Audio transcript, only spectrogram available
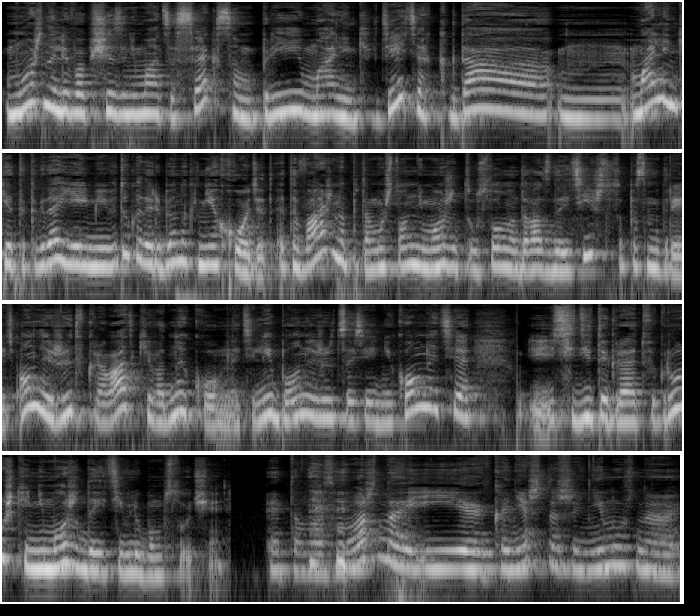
Можно ли вообще заниматься сексом при маленьких детях, когда маленький это когда я имею в виду, когда ребенок не ходит. Это важно, потому что он не может условно до вас дойти и что-то посмотреть. Он лежит в кроватке в одной комнате, либо он лежит в соседней комнате, и сидит, играет в игрушки, не может дойти в любом случае. Это возможно, и, конечно же, не нужно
